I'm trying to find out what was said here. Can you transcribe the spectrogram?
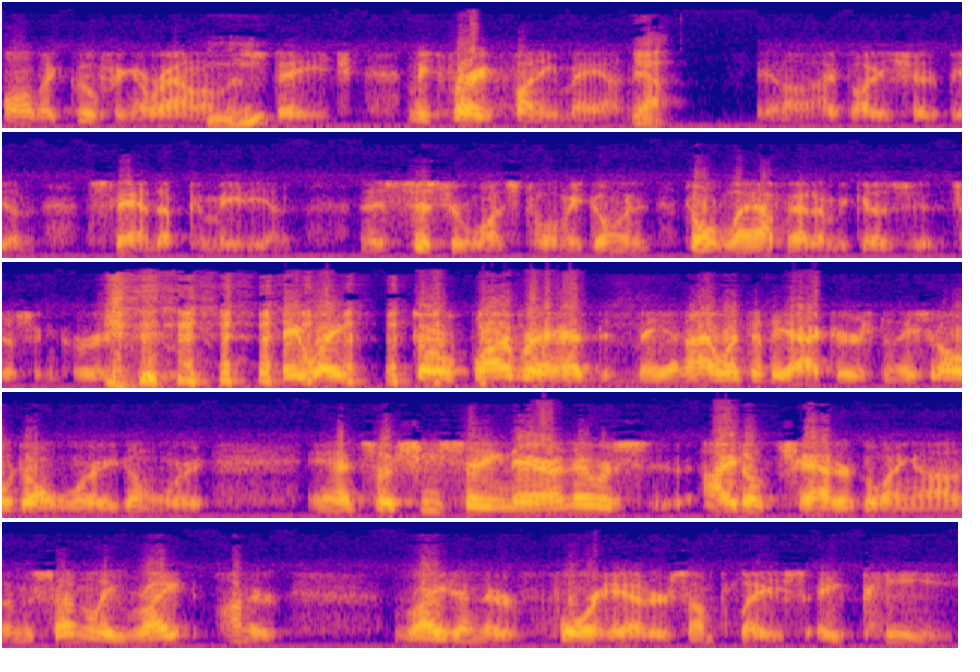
all the goofing around on the stage. I mean, he's a very funny man. Yeah. You know, I thought he should have been a stand-up comedian. And his sister once told me, "Don't don't laugh at him because it just encourages." him." anyway, so Barbara had me, and I went to the actors, and they said, "Oh, don't worry, don't worry." And so she's sitting there, and there was idle chatter going on, and suddenly, right on her, right in her forehead or someplace, a pea.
